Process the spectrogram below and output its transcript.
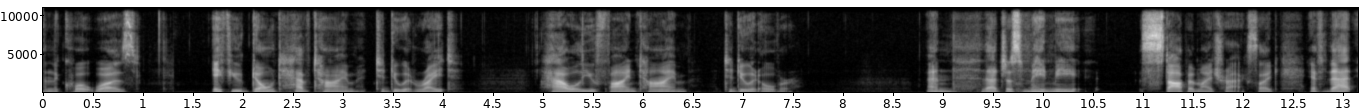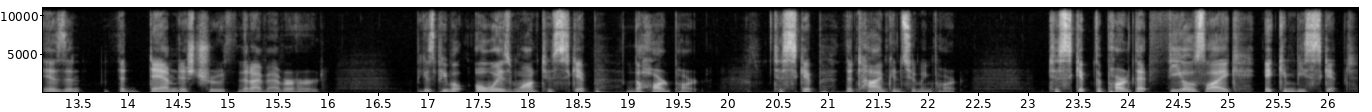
And the quote was If you don't have time to do it right, how will you find time to do it over? And that just made me stop in my tracks. Like, if that isn't the damnedest truth that I've ever heard. Because people always want to skip the hard part, to skip the time consuming part to skip the part that feels like it can be skipped.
